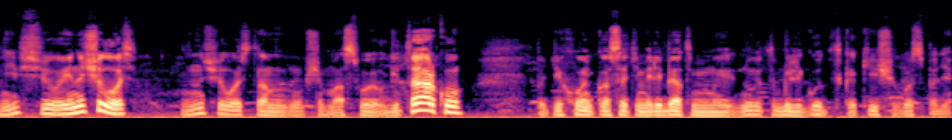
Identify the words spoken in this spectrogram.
и все, и началось. И началось там, в общем, освоил гитарку, потихоньку а с этими ребятами мы, ну это были годы какие еще, господи,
